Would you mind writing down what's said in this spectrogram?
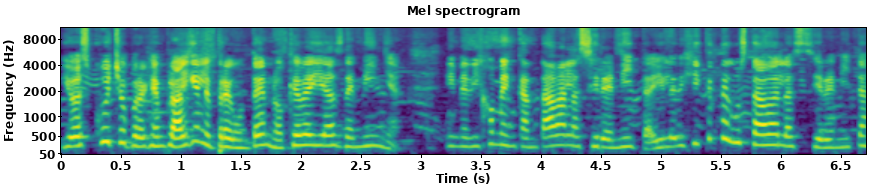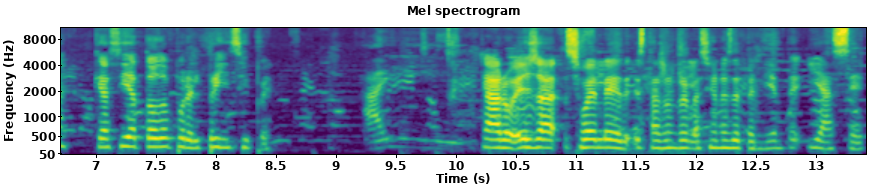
yo escucho, por ejemplo, a alguien le pregunté, ¿no? ¿Qué veías de niña? Y me dijo, me encantaba la sirenita. Y le dije, ¿qué te gustaba la sirenita que hacía todo por el príncipe? Ay, Claro, ella suele estar en relaciones dependientes y hace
